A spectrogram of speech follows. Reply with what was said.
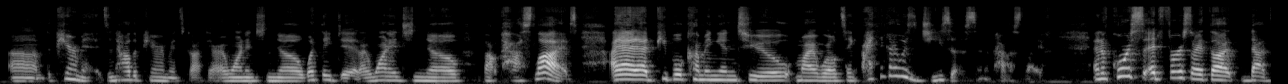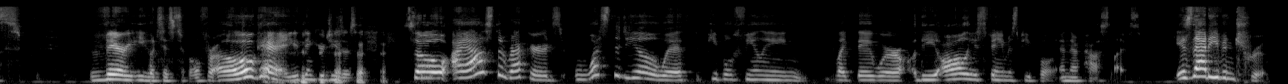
um, the pyramids and how the pyramids got there. I wanted to know what they did. I wanted to know about past lives. I had, had people coming into my world saying, I think I was Jesus in a past life. And of course, at first I thought that's very egotistical for okay you think you're jesus so i asked the records what's the deal with people feeling like they were the all these famous people in their past lives. Is that even true?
